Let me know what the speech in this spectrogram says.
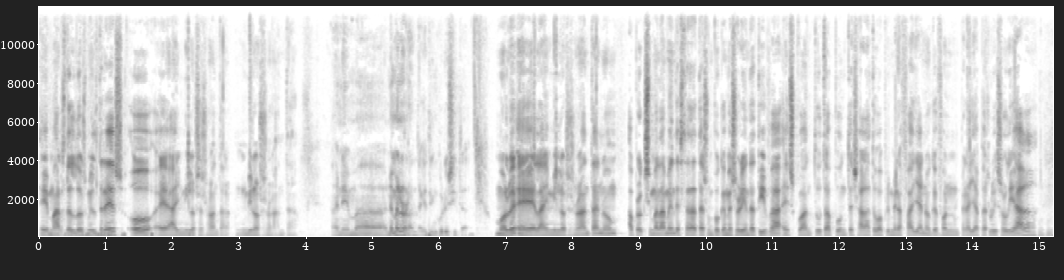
eh, març del 2003 o eh, any 1990. 1990. Anem a, anem a 90, que tinc curiositat. Molt bé, eh, l'any 1990, no? aproximadament, aquesta data és un poc més orientativa, és quan tu t'apuntes a la teva primera falla, no? que fon per allà per Luis Oliaga, uh -huh.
